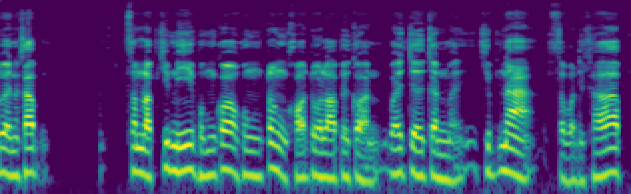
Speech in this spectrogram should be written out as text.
ด้วยนะครับสำหรับคลิปนี้ผมก็คงต้องขอตัวลาไปก่อน ไว้เจอกันใหม่คลิปหน้า สวัสดีครับ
